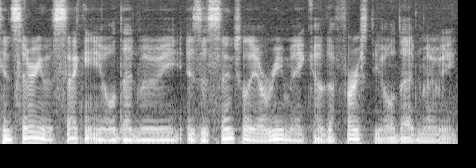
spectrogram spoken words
considering the second Evil Dead movie is essentially a remake of the first Evil Dead movie.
